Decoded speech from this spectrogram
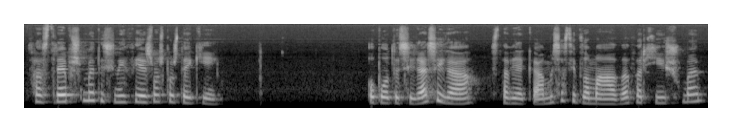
θα στρέψουμε τις συνήθειές μας προς τα εκεί. Οπότε σιγά σιγά, σταδιακά, μέσα στη βδομάδα θα αρχίσουμε,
